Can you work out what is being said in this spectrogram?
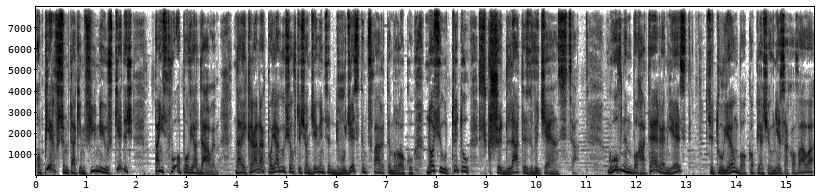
O pierwszym takim filmie już kiedyś Państwu opowiadałem. Na ekranach pojawił się w 1924 roku. Nosił tytuł Skrzydlaty Zwycięzca. Głównym bohaterem jest, cytuję, bo kopia się nie zachowała,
